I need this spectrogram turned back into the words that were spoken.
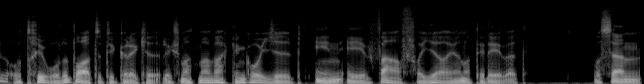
och, tror du bara att du tycker det är kul? Liksom att man verkligen går djupt in i varför gör jag något i livet? Och sen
